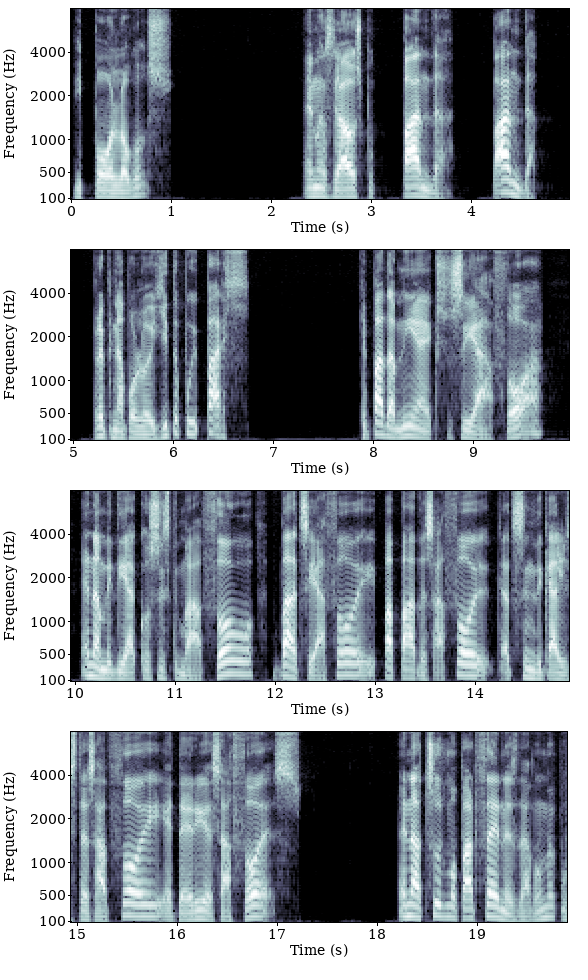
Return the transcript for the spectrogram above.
υπόλογος, ένας λαός που πάντα, πάντα πρέπει να απολογείται που υπάρχει. Και πάντα μία εξουσία αθώα, ένα μηντιακό σύστημα αθώο, μπάτσι αθώοι, παπάδες αθώοι, κάτι συνδικαλιστές αθώοι, εταιρείες αθώες. Ένα τσούρμο παρθένες, να πούμε, που,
